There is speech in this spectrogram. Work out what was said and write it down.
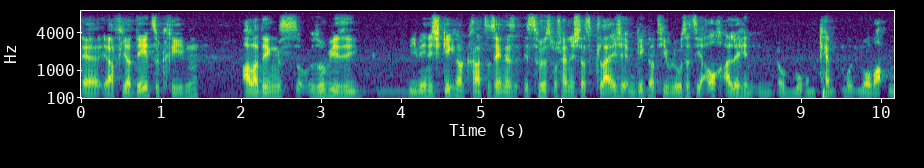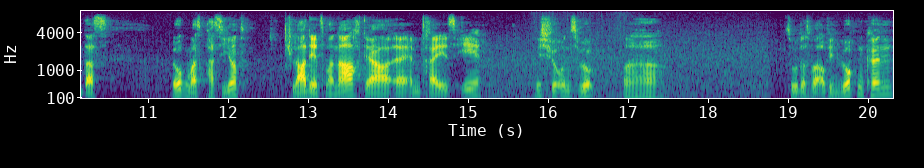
äh, ja, 4D zu kriegen. Allerdings, so, wie sie wie wenig Gegner gerade zu sehen ist, ist höchstwahrscheinlich das gleiche im Gegnerteam los, dass sie auch alle hinten irgendwo rumcampen und nur warten, dass irgendwas passiert. Ich lade jetzt mal nach, der äh, M3 ist eh nicht für uns wirk äh, so, dass wir auf ihn wirken können.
